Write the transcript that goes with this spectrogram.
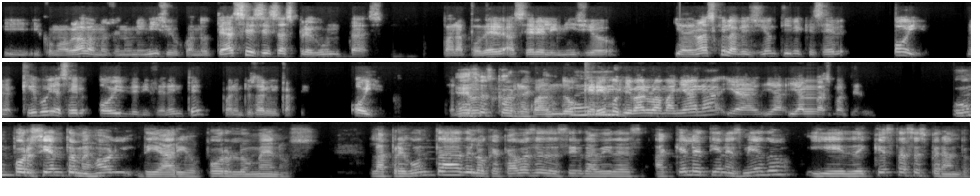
y, y como hablábamos en un inicio, cuando te haces esas preguntas para poder hacer el inicio y además que la decisión tiene que ser hoy. ¿Qué voy a hacer hoy de diferente para empezar el cambio? Hoy. O sea, eso no- es correcto. cuando queremos llevarlo a mañana, ya, ya, ya las pateas. Un por ciento mejor diario, por lo menos. La pregunta de lo que acabas de decir, David, es ¿a qué le tienes miedo y de qué estás esperando?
